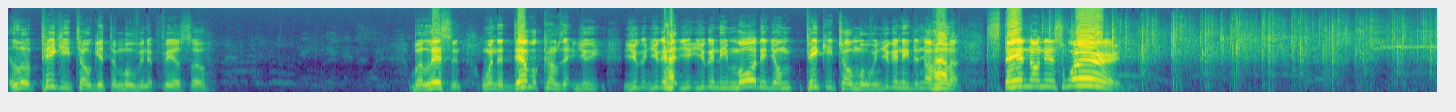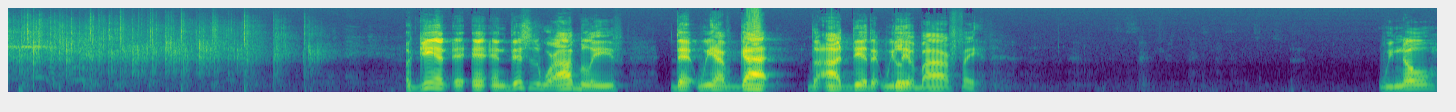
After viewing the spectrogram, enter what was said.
A little pinky toe get to moving, it feels so. But listen, when the devil comes at you, you can, you can, have, you, you can need more than your pinky toe moving. You can need to know how to stand on this word. Again, and, and this is where I believe that we have got the idea that we live by our faith. We know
